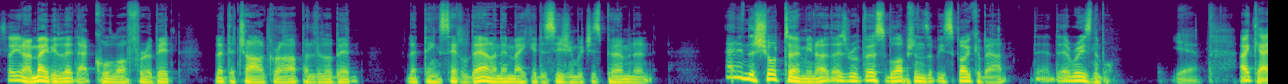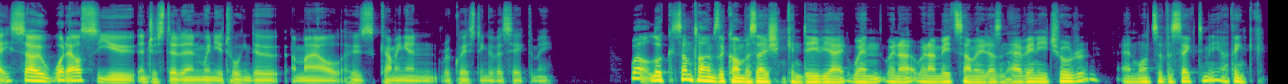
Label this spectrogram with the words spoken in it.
So, you know, maybe let that cool off for a bit, let the child grow up a little bit, let things settle down, and then make a decision which is permanent. And in the short term, you know, those reversible options that we spoke about, they're, they're reasonable. Yeah. Okay. So, what else are you interested in when you're talking to a male who's coming in requesting a vasectomy? Well, look, sometimes the conversation can deviate when when I when I meet someone who doesn't have any children and wants a vasectomy. I think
